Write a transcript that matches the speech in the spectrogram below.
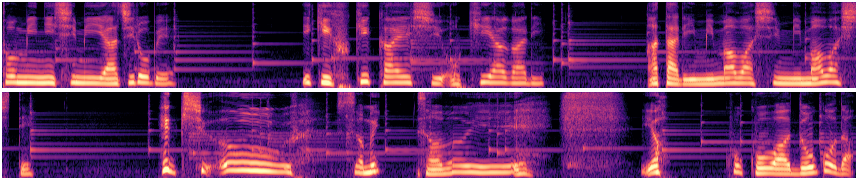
と身にしみやじろべ。息吹き返し起き上がり辺り見回し見回して「へきしゅう寒い寒い。よここはどこだ？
